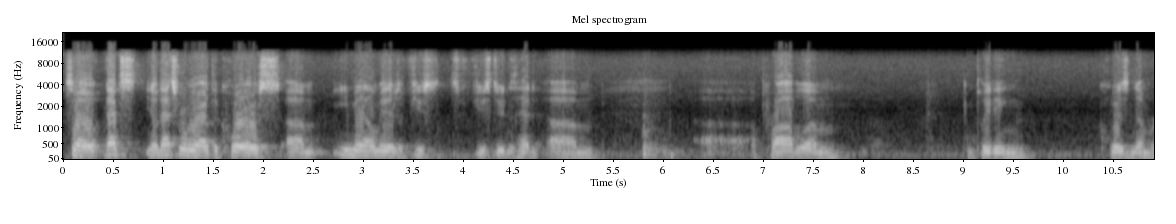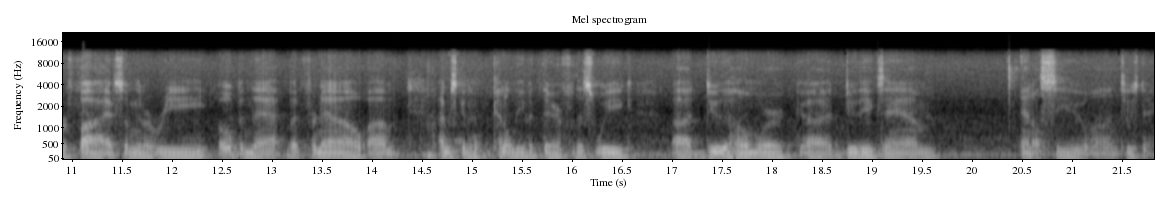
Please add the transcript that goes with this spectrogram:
So that's, you know, that's where we are at the course. Um, Email me, there's a few, few students had um, uh, a problem completing quiz number five, so I'm going to reopen that. But for now, um, I'm just going to kind of leave it there for this week. Uh, Do the homework, uh, do the exam, and I'll see you on Tuesday.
